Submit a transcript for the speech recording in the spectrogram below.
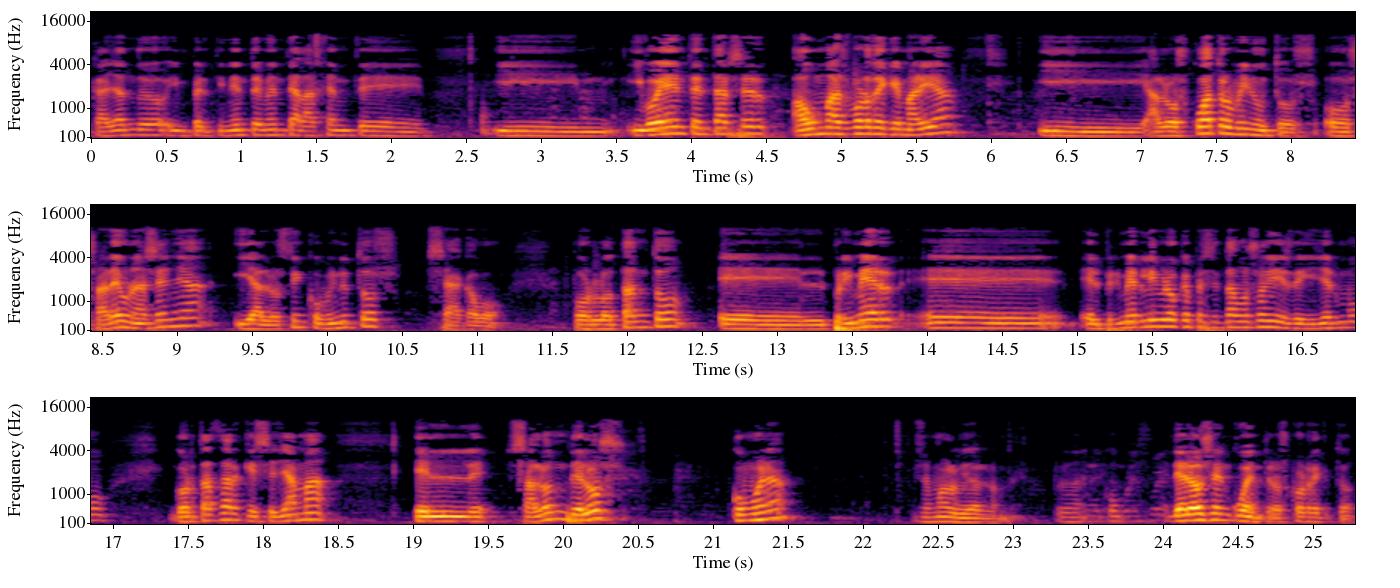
callando impertinentemente a la gente y, voy a intentar ser aún más borde que María. Y a los cuatro minutos os haré una seña y a los cinco minutos se acabó. Por lo tanto, el primer, eh, el primer libro que presentamos hoy es de Guillermo Gortázar que se llama El Salón de los... ¿Cómo era? Se me ha olvidado el nombre. De los encuentros, correcto.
